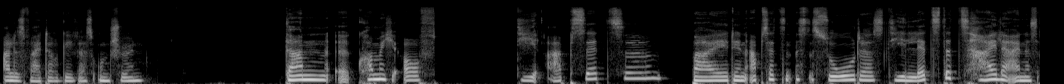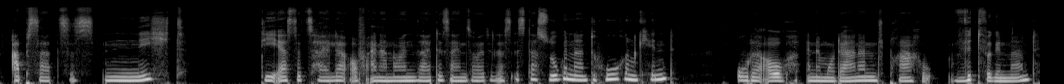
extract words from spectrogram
Alles weitere gilt als unschön. Dann äh, komme ich auf die Absätze. Bei den Absätzen ist es so, dass die letzte Zeile eines Absatzes nicht die erste Zeile auf einer neuen Seite sein sollte. Das ist das sogenannte Hurenkind oder auch in der modernen Sprache Witwe genannt.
